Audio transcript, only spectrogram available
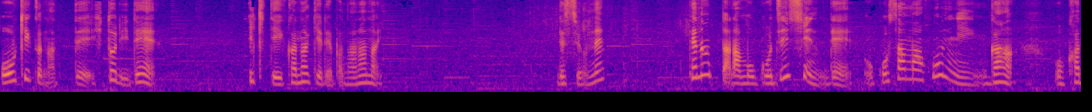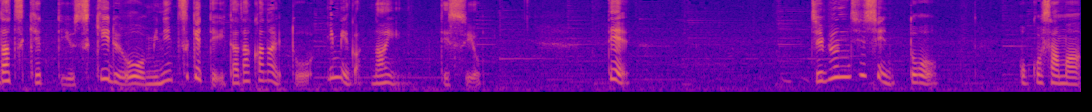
大きくなって一人で生きていかなければならないですよね。ってなったらもうご自身でお子様本人がお片付けっていうスキルを身につけていただかないと意味がないんですよ。で自分自身とお子様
